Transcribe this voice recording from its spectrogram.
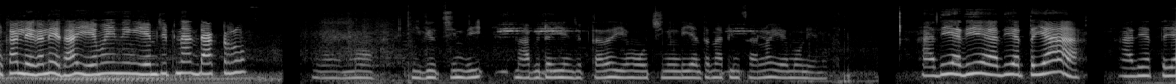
ఇంకా లేగలేదా ఏమైంది? ఏం చెప్పినా డాక్టరు? ఇది వచ్చింది. నా బిడ్డ ఏం చెప్తారో ఏమో వచ్చింది ఎంత నటించాలో ఏమో నేను. అది అది అది అత్తయ్యా. అది అత్తయ్య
